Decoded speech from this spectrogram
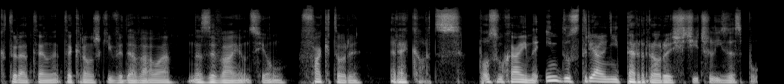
która te, te krążki wydawała, nazywając ją Factory Records. Posłuchajmy, industrialni terroryści, czyli zespół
